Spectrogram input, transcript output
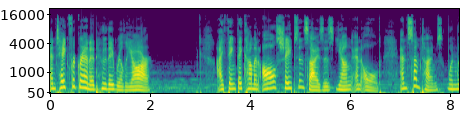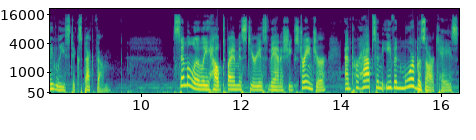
and take for granted who they really are. I think they come in all shapes and sizes, young and old, and sometimes when we least expect them. Similarly helped by a mysterious vanishing stranger, and perhaps an even more bizarre case,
